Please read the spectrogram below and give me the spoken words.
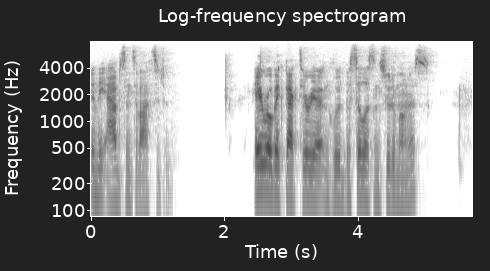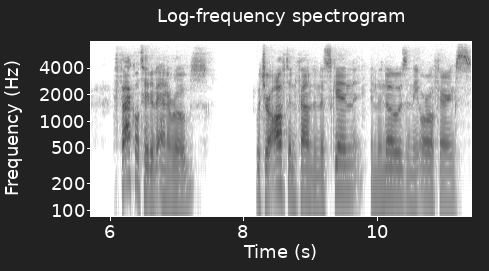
in the absence of oxygen. Aerobic bacteria include Bacillus and Pseudomonas. facultative anaerobes, which are often found in the skin, in the nose, in the oropharynx,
